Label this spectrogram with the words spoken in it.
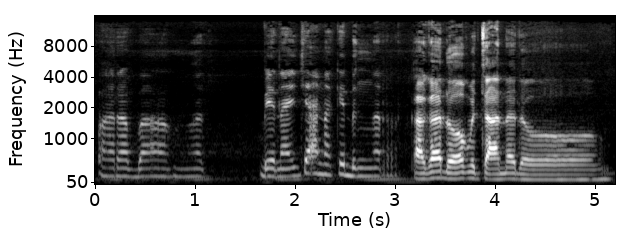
Parah banget. Ben aja anaknya denger. Kagak dong, bercanda dong.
